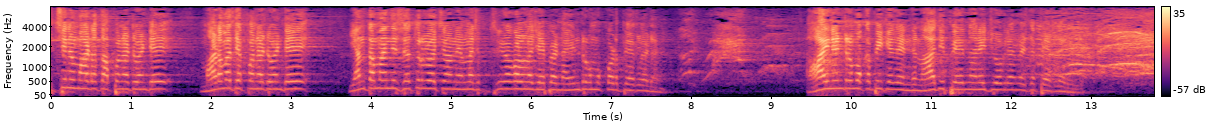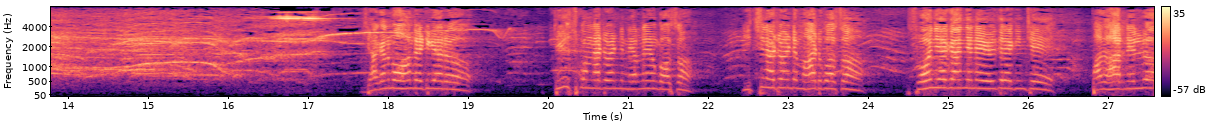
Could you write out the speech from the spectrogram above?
ఇచ్చిన మాట తప్పనటువంటి మడమ తిప్పనటువంటి ఎంతమంది శత్రువులు వచ్చినా నిన్న శ్రీకాకుళంలో చెప్పాడు నా ఇంటర్ ముక్క కూడా పీకలేడని. ఆయన ఇంటర్ ముక్క పీకేదండి. నాది పేరునని జోగ్రామ్ వేస్తే పీకలేదు జగన్మోహన్ రెడ్డి గారు తీసుకున్నటువంటి నిర్ణయం కోసం ఇచ్చినటువంటి మాట కోసం సోనియా గాంధీని వ్యతిరేకించి పదహారు నెలలు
